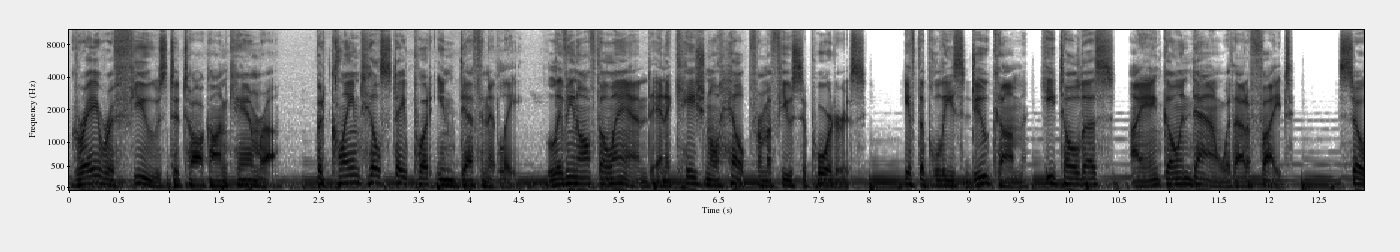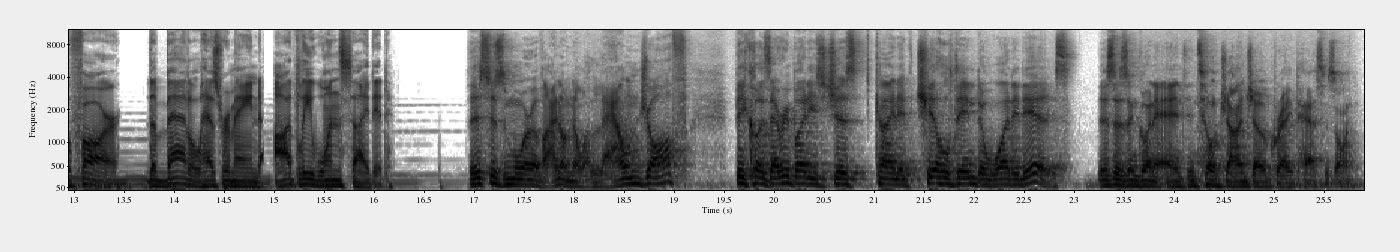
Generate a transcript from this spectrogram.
Gray refused to talk on camera, but claimed he'll stay put indefinitely, living off the land and occasional help from a few supporters. If the police do come, he told us, I ain't going down without a fight. So far, the battle has remained oddly one sided. This is more of, I don't know, a lounge off because everybody's just kind of chilled into what it is. This isn't going to end until John Joe Gray passes on.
